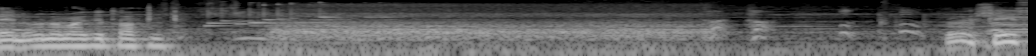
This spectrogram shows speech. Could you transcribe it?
Den auch nochmal getroffen. Ja, schieß.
